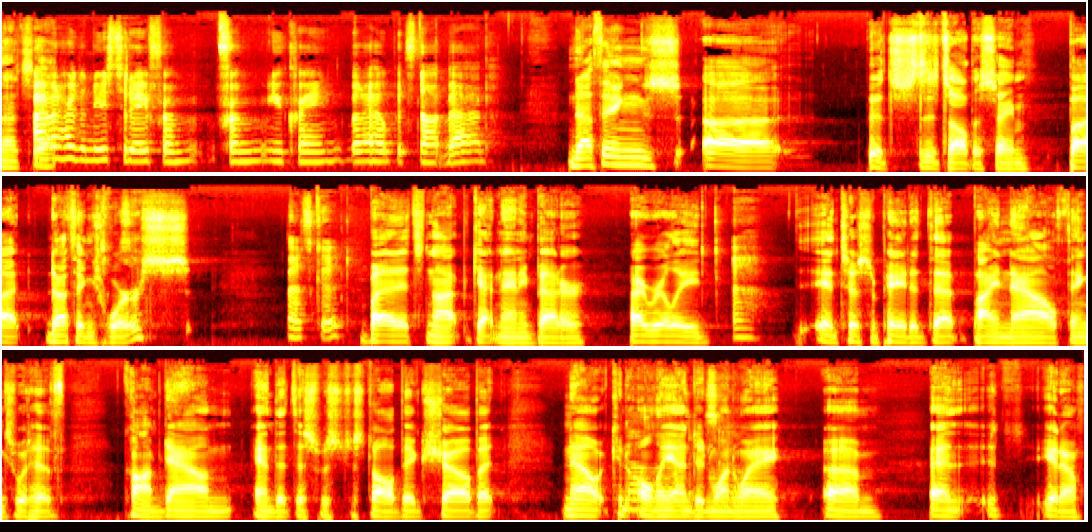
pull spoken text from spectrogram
That's I that. haven't heard the news today from from Ukraine, but I hope it's not bad. Nothing's uh it's it's all the same, but nothing's worse, That's good. but it's not getting any better. I really anticipated that by now things would have calmed down and that this was just all a big show, but now it can only end in one way. Um and it's you know,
